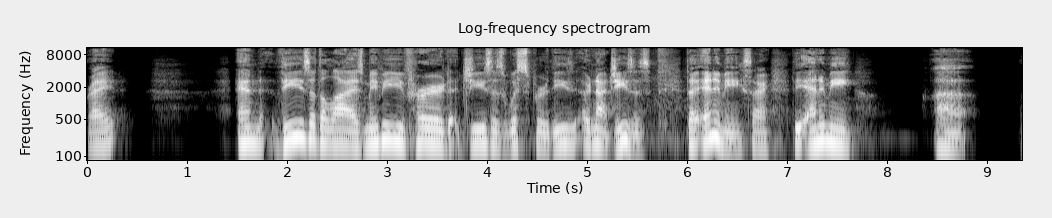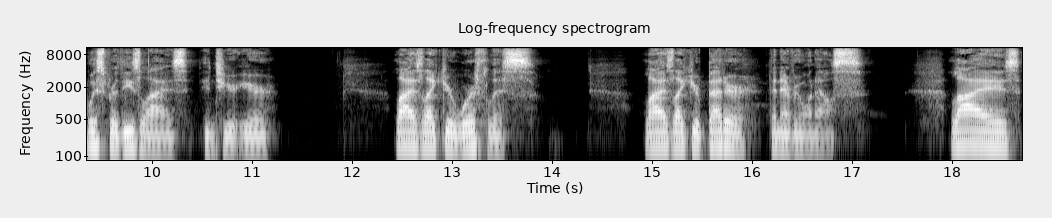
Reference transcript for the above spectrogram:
right? And these are the lies. Maybe you've heard Jesus whisper these, or not Jesus, the enemy, sorry, the enemy uh, whisper these lies into your ear. Lies like you're worthless. Lies like you're better than everyone else lies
